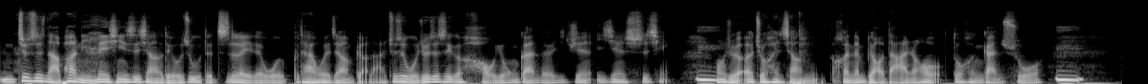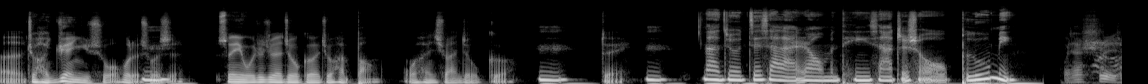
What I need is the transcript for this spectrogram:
嗯，就是哪怕你内心是想留住的之类的，我不太会这样表达。就是我觉得这是一个好勇敢的一件一件事情。嗯我觉得呃，就很像你，很能表达，然后都很敢说，嗯呃，就很愿意说，或者说是，所以我就觉得这首歌就很棒，我很喜欢这首歌。嗯对，嗯，那就接下来让我们听一下这首《Blooming》。我先试一下，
